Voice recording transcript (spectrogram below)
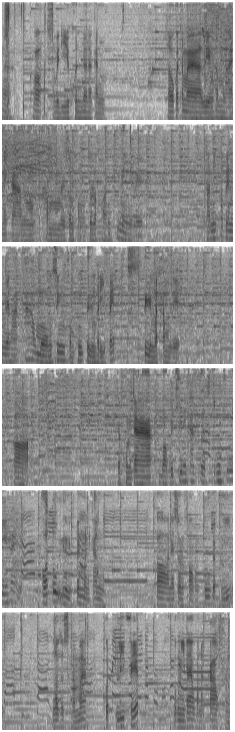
อะก็สวัสดีทุกคนด้วยแล้วกัน เราก็จะมาเรียงทำลายในการทำในส่วนของตัวละครพี่เมย์เลย ตอนนี้ก็เป็นเวลา9โมงซึ่งผมเพิ่งตื่นพอดีเป๊ะตื่นมาทำเลย ก็ เดี๋ยวผมจะบอกวิธีในการเปิดสกินที่มีให้ เพราะว่าตู้อื่นเป็นเหมือนกัน ก็ในส่วนของตู้แบบนี้ เราจะสามารถกดรีเฟซตรงนี้ได้วันละ9ครั้ง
